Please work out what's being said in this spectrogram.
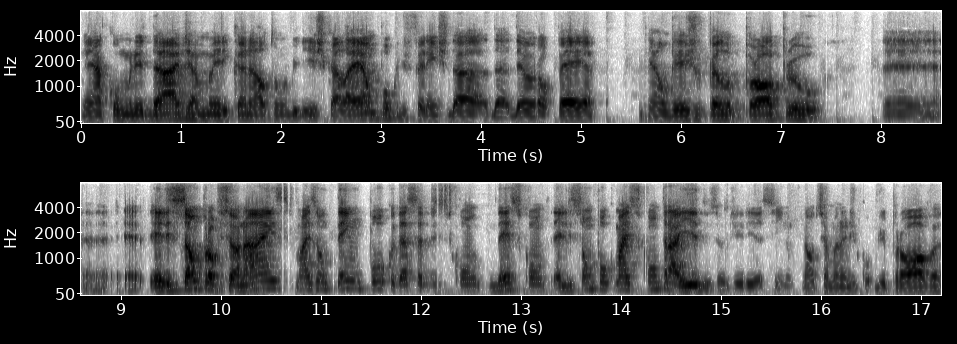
Né? A comunidade americana automobilística ela é um pouco diferente da, da, da europeia. Né? Eu vejo pelo próprio. É, é eles são profissionais, mas não tem um pouco dessa descon, eles são um pouco mais contraídos, eu diria assim, no final de semana de, de prova.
